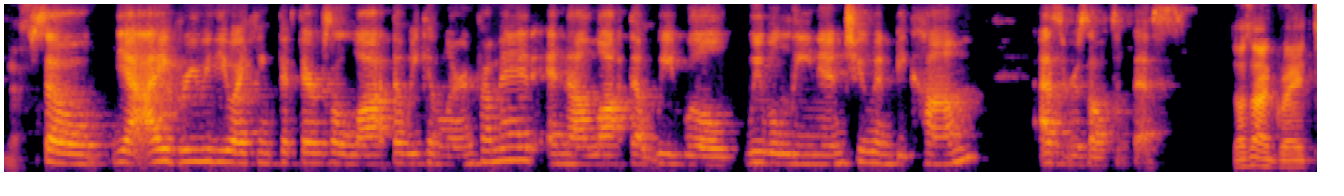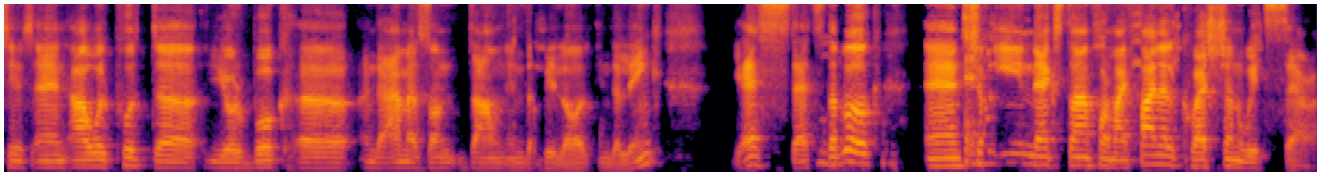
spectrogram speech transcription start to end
yes. so yeah i agree with you i think that there's a lot that we can learn from it and a lot that we will we will lean into and become as a result of this those are great tips and i will put uh, your book uh, in the amazon down in the below in the link Yes, that's the book. And tune in next time for my final question with Sarah.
